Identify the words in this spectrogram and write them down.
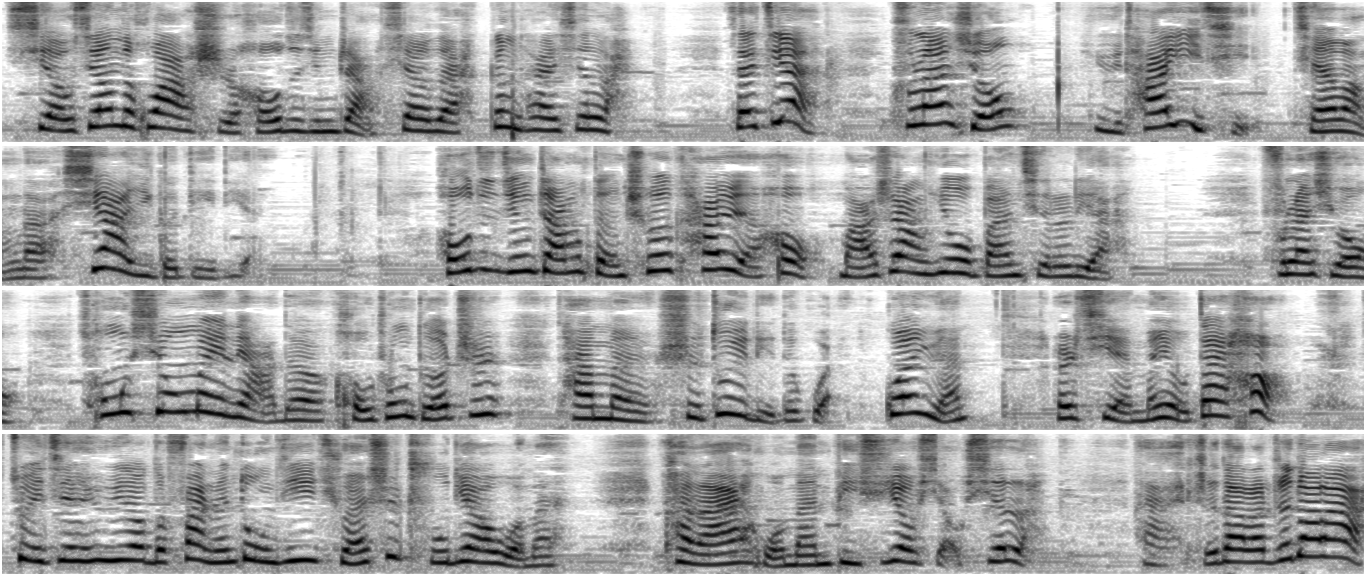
小江的话使猴子警长笑得更开心了。再见，弗兰熊，与他一起前往了下一个地点。猴子警长等车开远后，马上又板起了脸。弗兰熊从兄妹俩的口中得知，他们是队里的管官员，而且没有代号。最近遇到的犯人动机全是除掉我们，看来我们必须要小心了。哎，知道了，知道了。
